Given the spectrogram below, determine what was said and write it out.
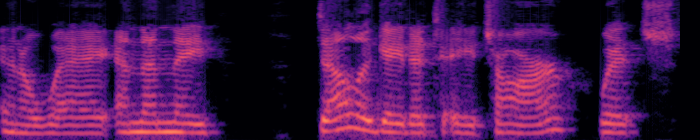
in a way, and then they delegate it to HR, which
